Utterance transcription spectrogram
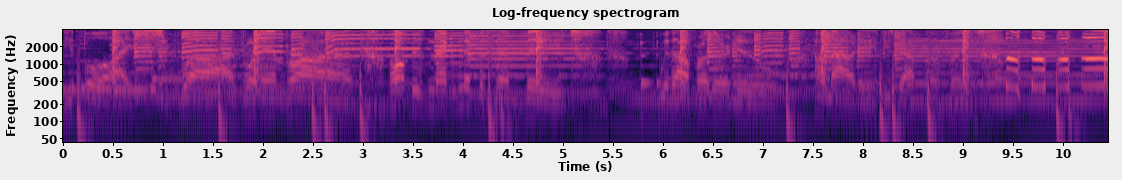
Your boy SWAT, running Brian on this magnificent beat. Without further ado, I'm outie. Peace out, motherfuckers.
